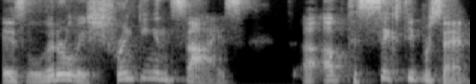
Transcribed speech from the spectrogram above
is literally shrinking in size uh, up to 60%.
